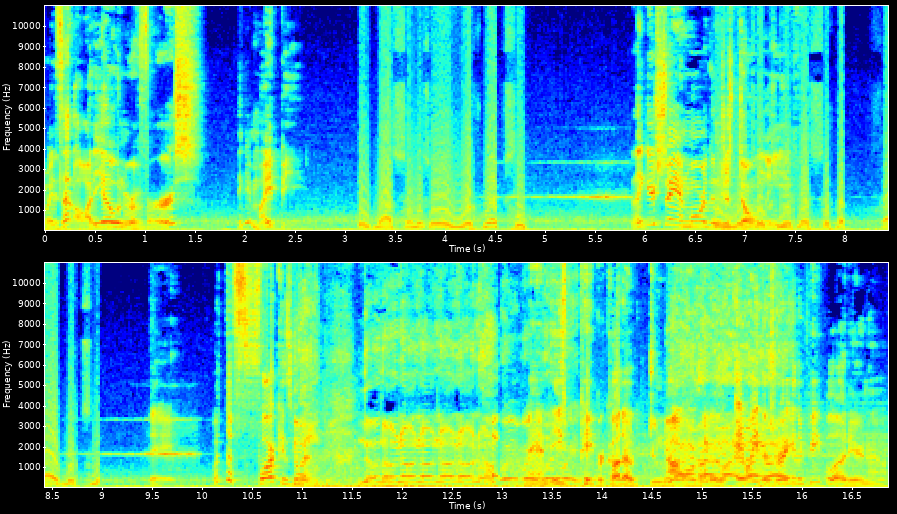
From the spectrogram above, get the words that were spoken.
Wait, is that audio in reverse? I think it might be. I think you're saying more than just don't leave. Hey, what the fuck is going? No, no, no, no, no, no, no. Wait, wait, Man, wait, these paper cutouts do not want me to. Hey, wait, wait, there's regular people out here now.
